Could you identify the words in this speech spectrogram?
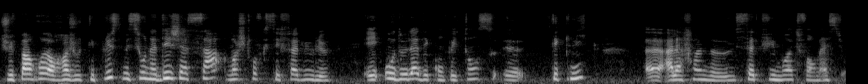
Je vais pas en rajouter plus, mais si on a déjà ça, moi je trouve que c'est fabuleux. Et au-delà des compétences euh, techniques, euh, à la fin de 7-8 mois de formation.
